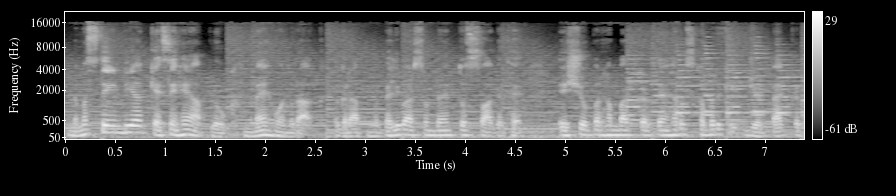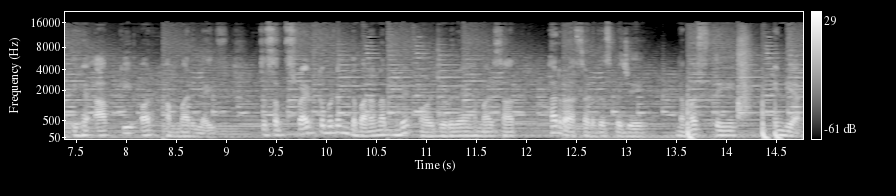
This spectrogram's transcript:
नमस्ते इंडिया, कैसे हैं आप लोग? मैं हूँ अनुराग। अगर आप हमें पहली बार सुन रहे हैं तो स्वागत है। इस शो पर हम बात करते हैं हर उस खबर की जो इम्पैक्ट करती है आपकी और हमारी लाइफ तो सब्सक्राइब का बटन दबाना ना भूलें और जुड़े रहें हमारे साथ हर रात साढ़े दस बजे। नमस्ते इंडिया।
